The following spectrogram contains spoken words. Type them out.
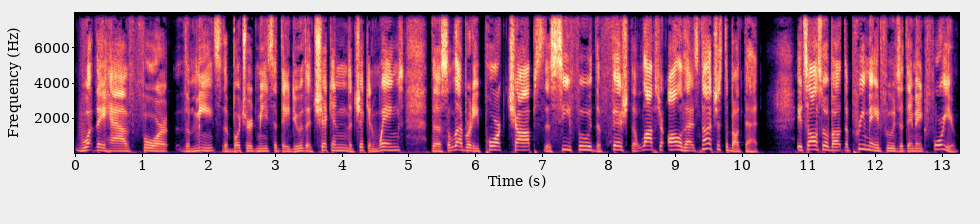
what they have for the meats, the butchered meats that they do, the chicken, the chicken wings, the celebrity pork chops, the seafood, the fish, the lobster, all of that. It's not just about that. It's also about the pre-made foods that they make for you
